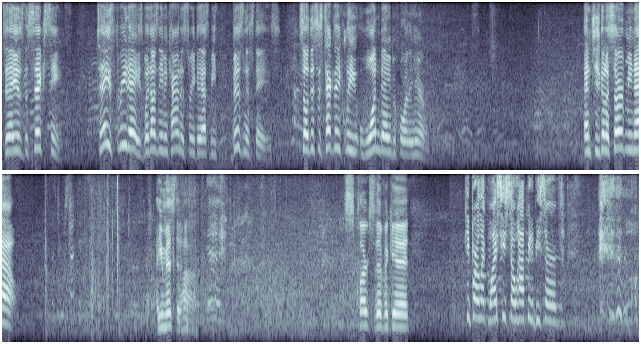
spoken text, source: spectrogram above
Today is the 16th. Today is three days, but it doesn't even count as three because it has to be business days. So this is technically one day before the hearing. And she's gonna serve me now. You missed it, huh? Clerk certificate. People are like, why is he so happy to be served?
